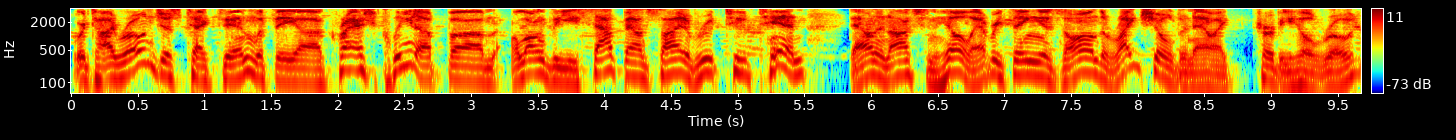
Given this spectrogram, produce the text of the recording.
where Tyrone just checked in with a uh, crash cleanup um, along the southbound side of Route 210 Down in Oxon Hill, everything is on the right shoulder now at Kirby Hill Road.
